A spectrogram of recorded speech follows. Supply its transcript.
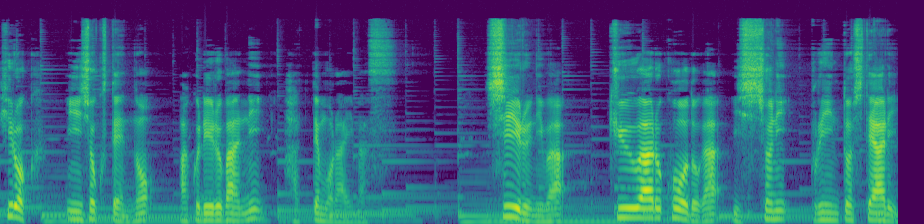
広く飲食店のアクリル板に貼ってもらいます。シールには QR コードが一緒にプリントしてあり、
